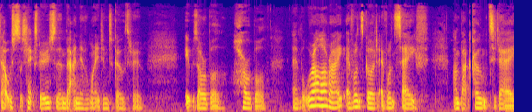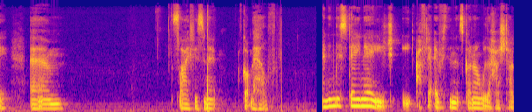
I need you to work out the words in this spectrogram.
that was such an experience for them that I never wanted them to go through. It was horrible, horrible. Um, but we're all all right. Everyone's good. Everyone's safe. I'm back home today. Um, it's life, isn't it? I've got my health. And in this day and age, after everything that's gone on with the hashtag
